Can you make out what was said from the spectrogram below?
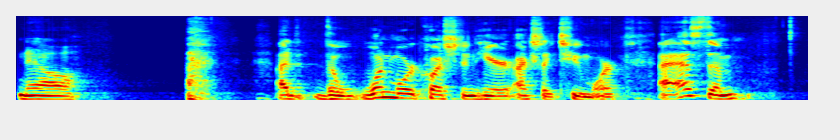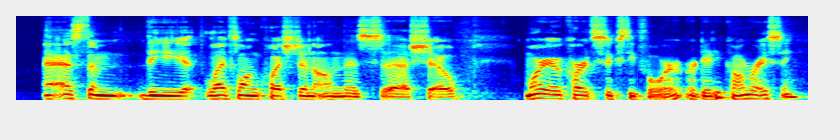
now, I, the one more question here, actually two more. I asked them, I asked them the lifelong question on this uh, show: Mario Kart 64 or Diddy Kong Racing.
